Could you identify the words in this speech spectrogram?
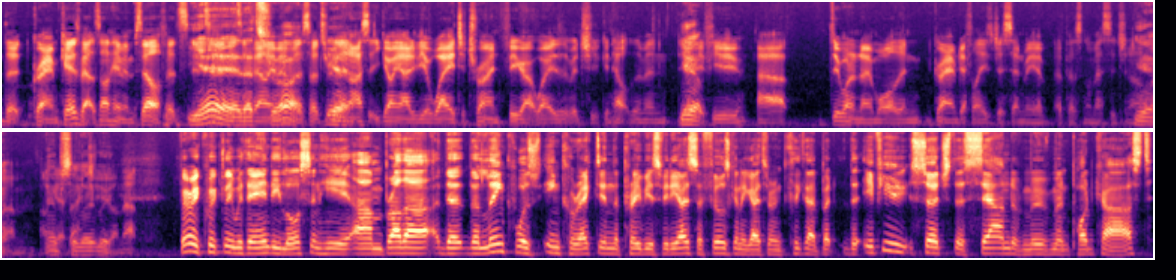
that Graham cares about. It's not him himself. It's, it's Yeah, a, it's a that's family member. right. So it's really Yeah. nice that you're going out of your way to try and figure out ways in which you can help them. And yeah, Yeah. if you uh, do want to know more, then Graham definitely just send me a, a personal message and I'll, Yeah, um, I'll get back to you on that. Very quickly with Andy Lawson here, um, brother. The the link was incorrect in the previous video, so Phil's going to go through and click that. But the, if you search the Sound of Movement podcast,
